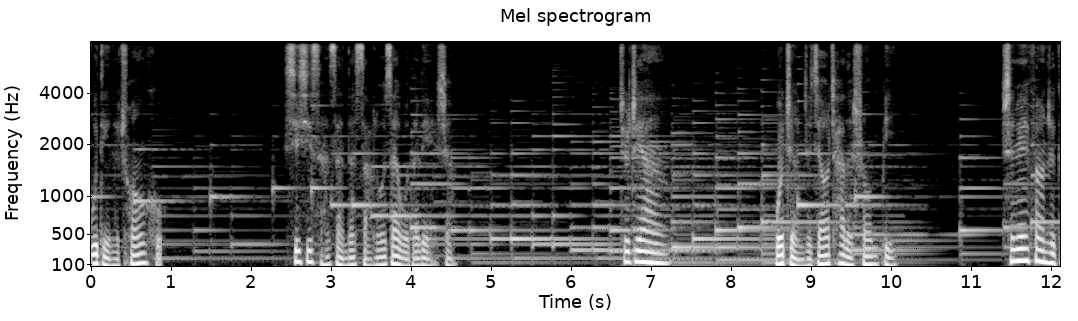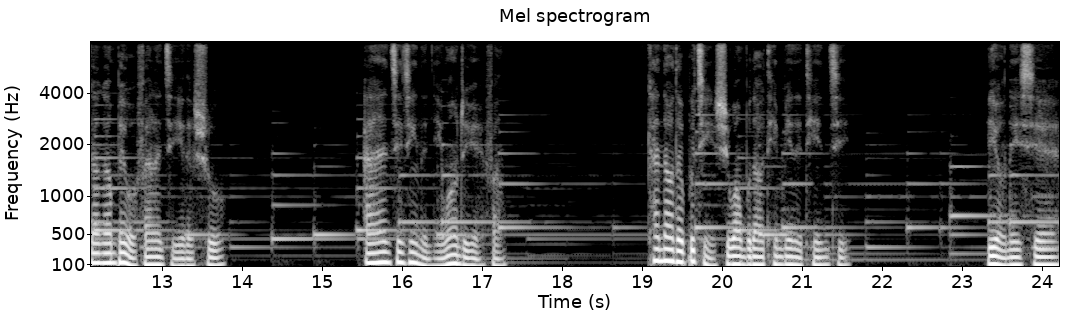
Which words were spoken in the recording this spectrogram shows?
屋顶的窗户，稀稀散散的洒落在我的脸上。就这样。我枕着交叉的双臂，身边放着刚刚被我翻了几页的书，安安静静的凝望着远方。看到的不仅是望不到天边的天际，也有那些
